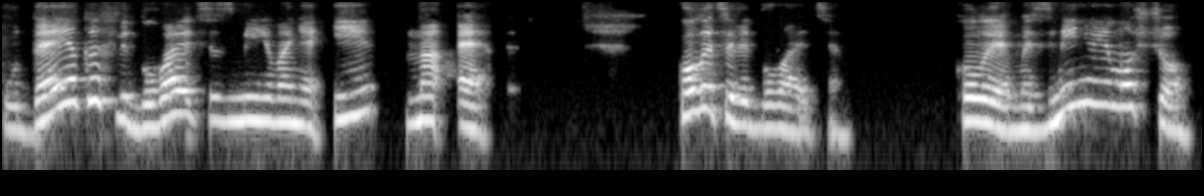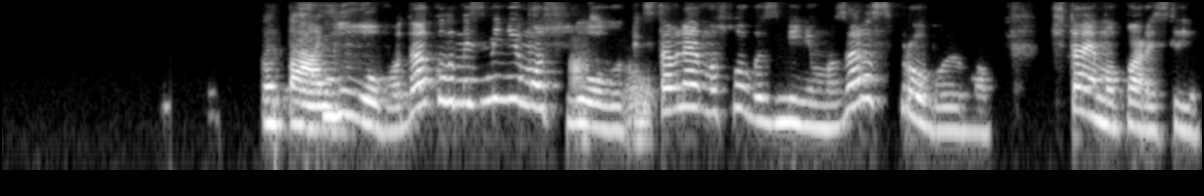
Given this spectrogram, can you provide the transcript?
У деяких відбувається змінювання і на е. Коли це відбувається? Коли ми змінюємо що? Питання. Слово, да? Коли ми змінюємо слово, слово. підставляємо слово, змінюємо. Зараз спробуємо. Читаємо пари слів.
